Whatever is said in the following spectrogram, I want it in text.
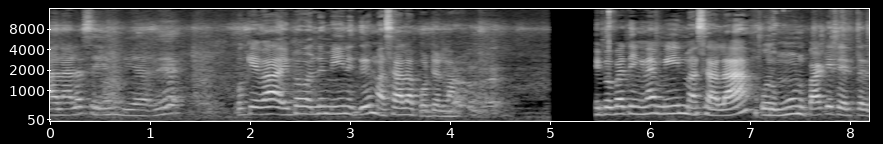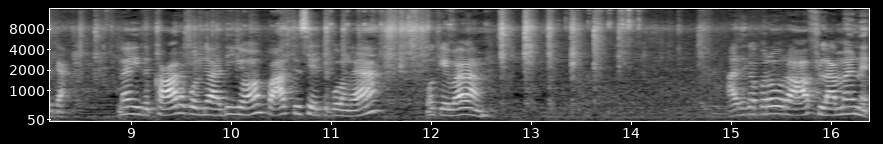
அதனால் செய்ய முடியாது. ஓகேவா இப்போ வந்து மீனுக்கு மசாலா போட்டுடலாம். இப்போ பார்த்தீங்கன்னா மீன் மசாலா ஒரு மூணு பாக்கெட் எடுத்திருக்கேன். நான் இது காரம் கொஞ்சம் அதிகம். பார்த்து சேர்த்துக்கோங்க. ஓகேவா அதுக்கப்புறம் ஒரு ஆஃப் லெமனு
